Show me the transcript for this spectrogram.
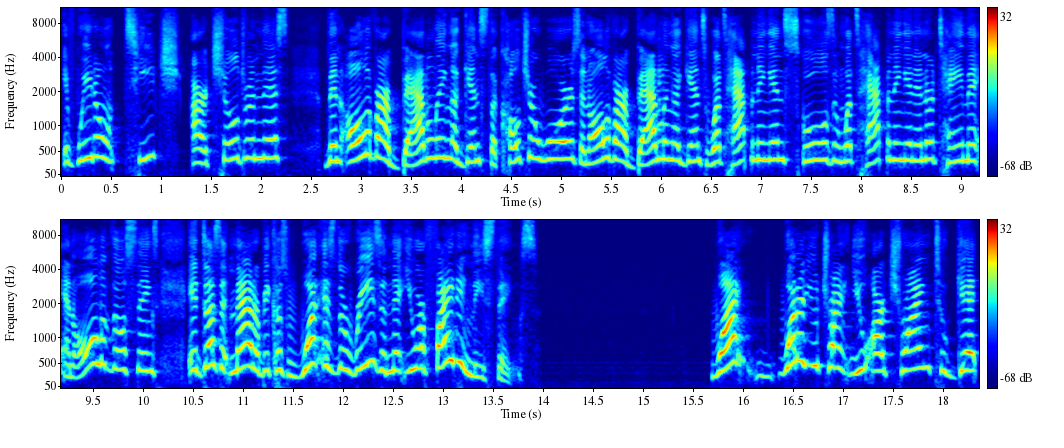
if we don't teach our children this, then all of our battling against the culture wars and all of our battling against what's happening in schools and what's happening in entertainment and all of those things, it doesn't matter because what is the reason that you are fighting these things? Why what are you trying you are trying to get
